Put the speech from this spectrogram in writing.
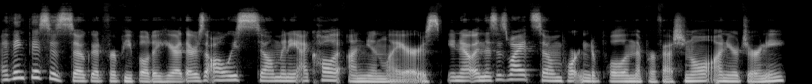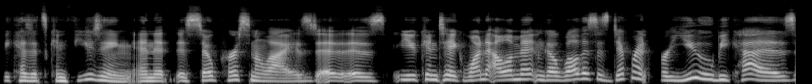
I think this is so good for people to hear. There's always so many, I call it onion layers, you know, and this is why it's so important to pull in the professional on your journey because it's confusing and it is so personalized. It is, you can take one element and go, well, this is different for you because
